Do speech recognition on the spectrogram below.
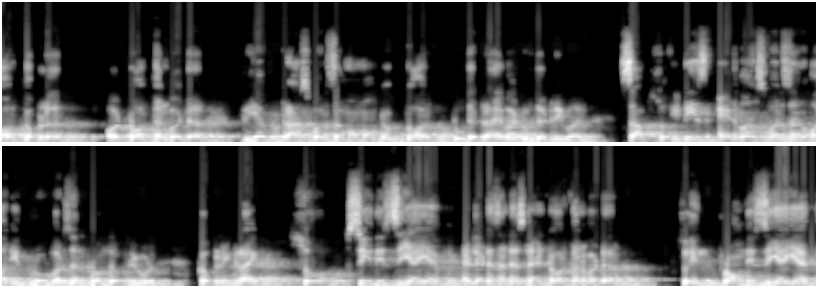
torque coupler or torque converter we have to transfer some amount of torque to the driver to the driven shaft so it is advanced version or improved version from the fluid coupling right? So see this GIF and let us understand torque converter. So in from this GIF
